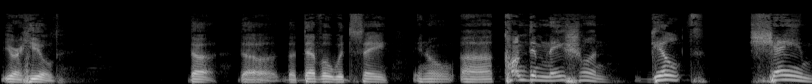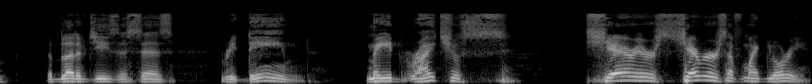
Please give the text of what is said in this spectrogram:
you're healed. The, the, the devil would say, you know, uh, condemnation, guilt, shame. The blood of Jesus says, redeemed, made righteous, sharers, sharers of my glory.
